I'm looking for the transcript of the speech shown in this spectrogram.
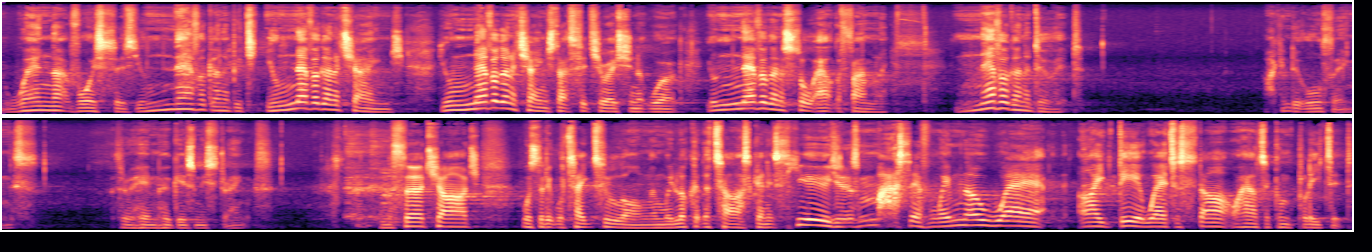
When that voice says, You're never going to be, you're never going to change, you're never going to change that situation at work, you're never going to sort out the family, never going to do it. I can do all things through him who gives me strength. And the third charge was that it will take too long. And we look at the task and it's huge and it's massive and we have no idea where to start or how to complete it.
